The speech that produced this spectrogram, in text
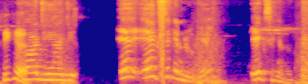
ठीक है? हाँ जी हाँ जी। ए, एक सेकंड रुकिए एक सेकंड रुकिए।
